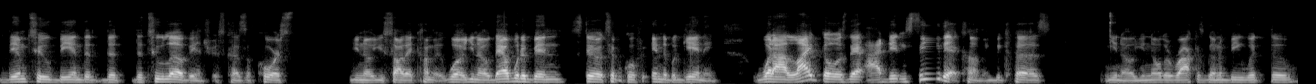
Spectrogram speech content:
them two being the the, the two love interests, because of course, you know, you saw that coming. Well, you know, that would have been stereotypical in the beginning. What I like though is that I didn't see that coming because you know, you know, the rock is gonna be with the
